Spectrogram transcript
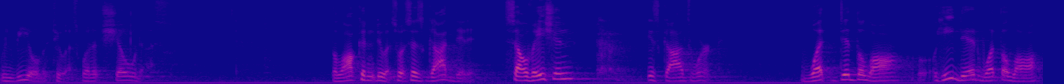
revealed to us, what it showed us. The law couldn't do it. So it says God did it. Salvation is God's work. What did the law? He did what the law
